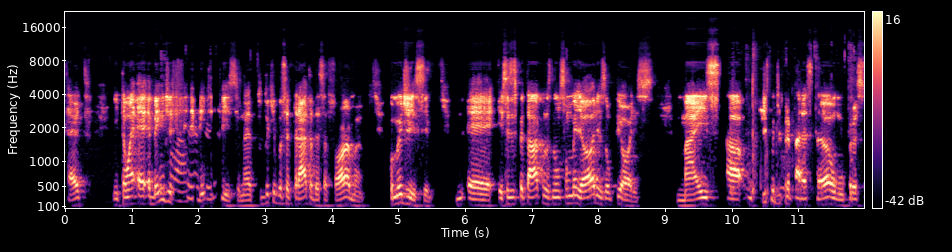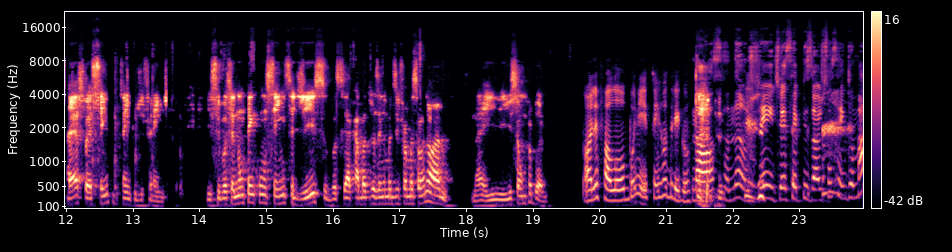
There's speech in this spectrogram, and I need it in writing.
certo? Então é, é, bem difícil, é, bem difícil, né? Tudo que você trata dessa forma, como eu disse, é, esses espetáculos não são melhores ou piores, mas a, o tipo de preparação, o processo é 100% diferente. E se você não tem consciência disso, você acaba trazendo uma desinformação enorme, né? E isso é um problema. Olha, falou bonito, hein, Rodrigo? Nossa, não, gente, esse episódio está sendo uma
